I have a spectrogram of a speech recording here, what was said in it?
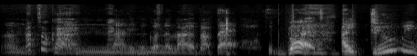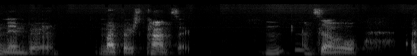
Um, That's okay. I'm I not even going to lie about that. But I do remember my first concert. Mm. So I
